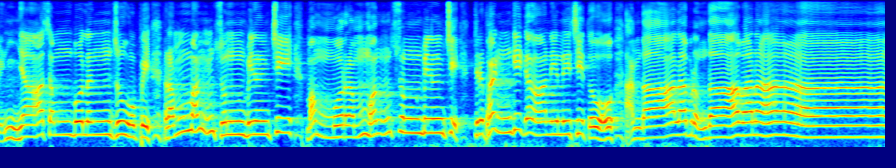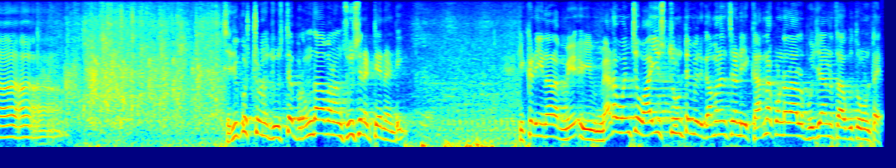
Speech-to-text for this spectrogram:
విన్యాసంబులం చూపి రమ్మన్సున్ బిల్చి మమ్ము రమ్మన్సున్ బిల్చి త్రిభంగిగా నిలిచితో అందాల బృందావనా శ్రీకృష్ణుడు చూస్తే బృందావనం చూసినట్టేనండి ఇక్కడ ఈయన మే ఈ మెడ వంచి వాయిస్తూ ఉంటే మీరు గమనించండి ఈ కర్ణకుండలాలు భుజాన్ని తాగుతూ ఉంటాయి.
